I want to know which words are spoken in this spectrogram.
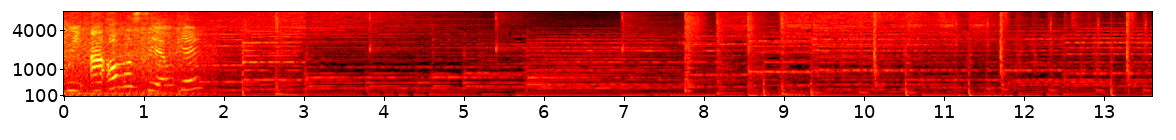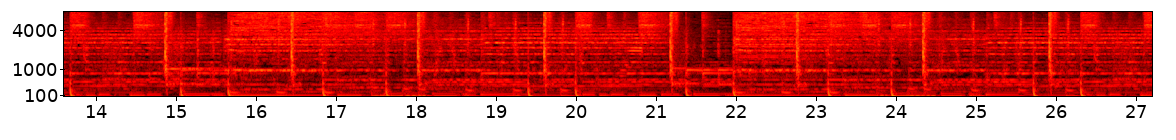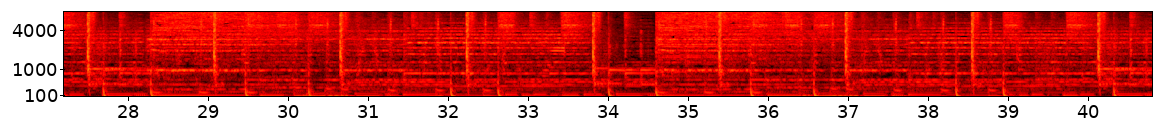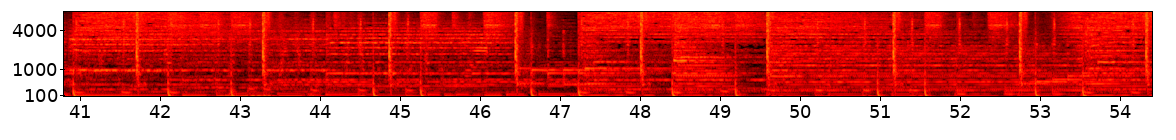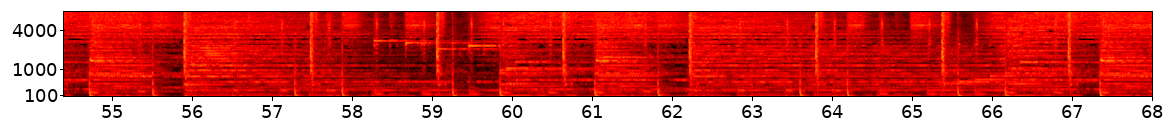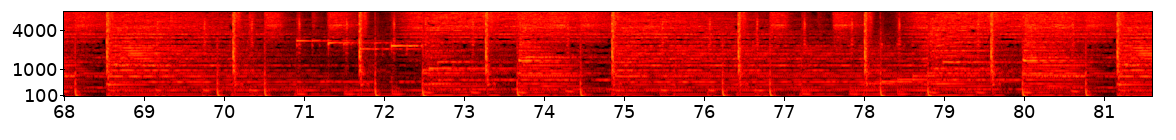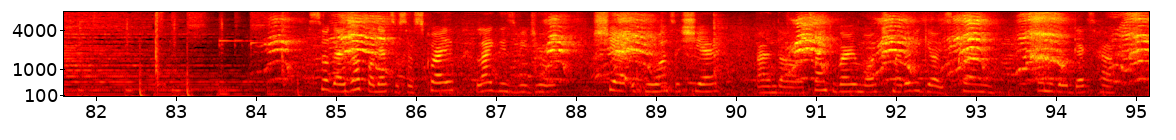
We are almost here okay so guys don't forget to subscribe like this video share if you want to share and uh, thank you very much. My baby girl is crying. Let me go get her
